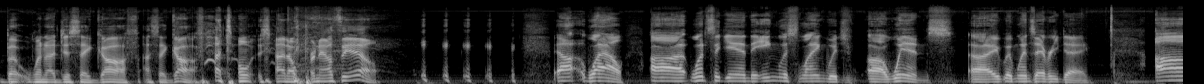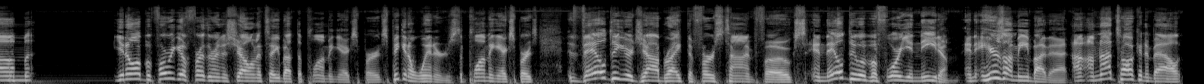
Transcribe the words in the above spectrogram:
but when I just say golf, I say golf. I don't I don't pronounce the L. Uh, wow. Uh, once again, the English language uh, wins. Uh, it, it wins every day. Um, you know what? Before we go further in the show, I want to tell you about the plumbing experts. Speaking of winners, the plumbing experts, they'll do your job right the first time, folks, and they'll do it before you need them. And here's what I mean by that I'm not talking about,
